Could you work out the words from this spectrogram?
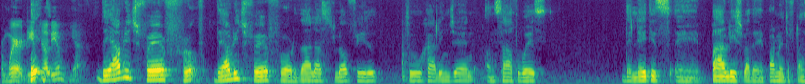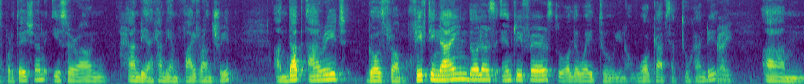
From where? DFW? Yeah, the average fare for the average fare for Dallas Love to Harlingen on Southwest, the latest uh, published by the Department of Transportation is around 100 and 105 round trip, and that average goes from $59 entry fares to all the way to you know walk-ups at 200. Right. Um,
